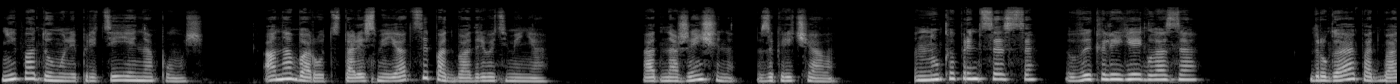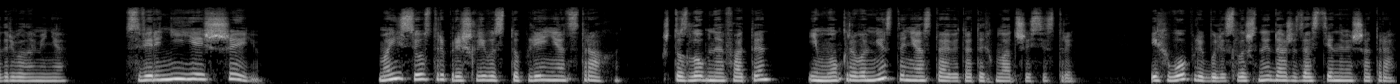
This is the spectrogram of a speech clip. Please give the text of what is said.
не подумали прийти ей на помощь, а наоборот стали смеяться и подбадривать меня. Одна женщина закричала. «Ну-ка, принцесса, выколи ей глаза!» Другая подбадривала меня. Сверни ей шею. Мои сестры пришли в выступление от страха, что злобная Фатен и мокрого места не оставит от их младшей сестры. Их вопли были слышны даже за стенами шатра.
